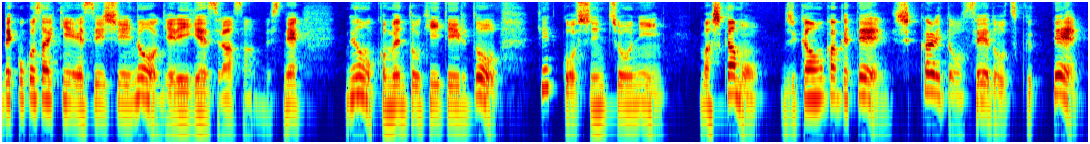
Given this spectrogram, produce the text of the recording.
で、ここ最近 SEC のゲリー・ゲンスラーさんですね、のコメントを聞いていると、結構慎重に、まあ、しかも時間をかけてしっかりと制度を作って、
